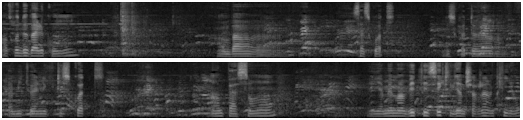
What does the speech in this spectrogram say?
entre deux balcons. En bas, ça squatte. Les squatteurs habituels qui squattent. Un passant. Il y a même un VTC qui vient de charger un client.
